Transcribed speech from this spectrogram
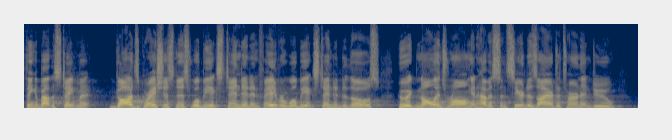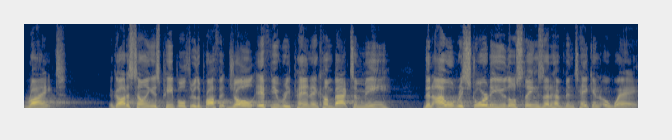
Think about the statement God's graciousness will be extended and favor will be extended to those who acknowledge wrong and have a sincere desire to turn and do right. God is telling his people through the prophet Joel if you repent and come back to me, then I will restore to you those things that have been taken away.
